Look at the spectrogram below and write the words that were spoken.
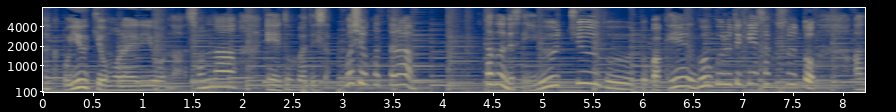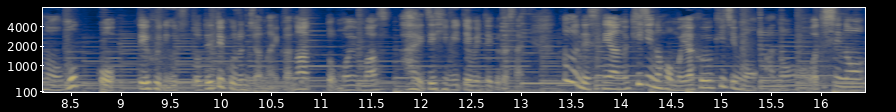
なんかこう勇気をもらえるようなそんな、えー、動画でした。もしよかったら多分ですね YouTube とか Google で検索するとあのモッコっていう風に打つと出てくるんじゃないかなと思います。はい、ぜひ見てみてください。多分ですねあの記事の方も Yahoo 記事もあの私の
